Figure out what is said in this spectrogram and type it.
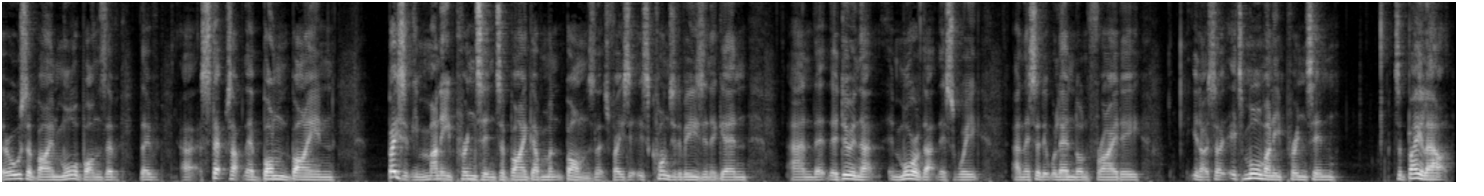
they're also buying more bonds. They've they've uh, stepped up their bond buying, basically money printing to buy government bonds. Let's face it, it's quantitative easing again, and they're, they're doing that more of that this week. And they said it will end on Friday. You know, so it's more money printing to bail out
